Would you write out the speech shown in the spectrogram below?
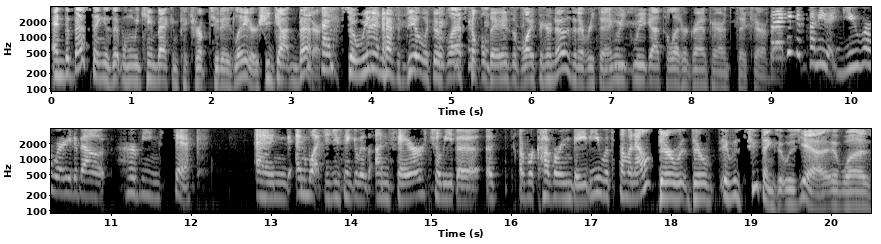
And the best thing is that when we came back and picked her up 2 days later, she'd gotten better. so we didn't have to deal with those last couple days of wiping her nose and everything. We we got to let her grandparents take care of it. But that. I think it's funny that you were worried about her being sick. And and what did you think it was unfair to leave a, a, a recovering baby with someone else? there there it was two things it was yeah it was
